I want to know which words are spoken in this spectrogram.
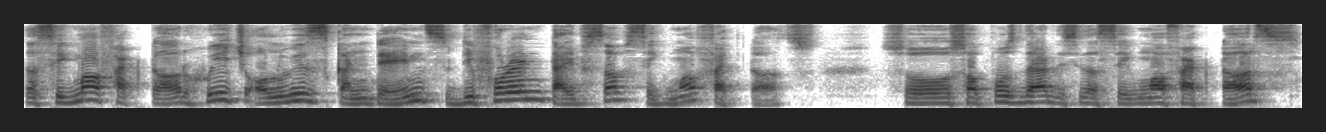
the sigma factor which always contains different types of sigma factors. So, suppose that this is the sigma factors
